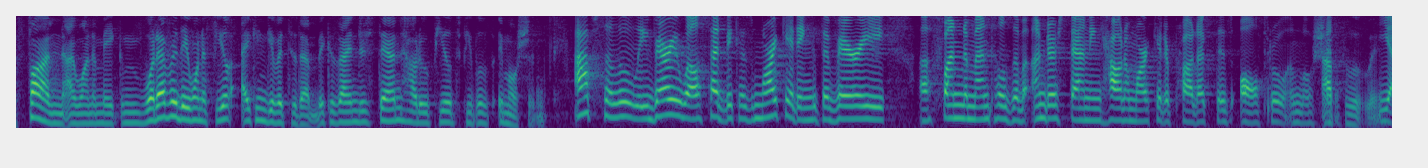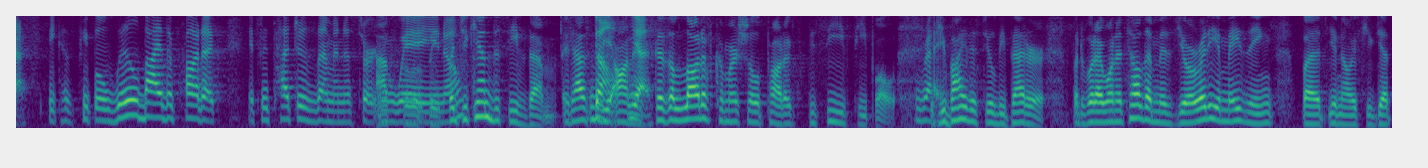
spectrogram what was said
fun, I want to make them whatever they want to feel, I can give it to them because I understand how to appeal to people's emotions. absolutely very well said because marketing the very uh, fundamentals of understanding how to market a product is all through emotion Absolutely. yes because people will buy the product if it touches them in a certain Absolutely. way you know But you can't deceive them. It has to No, be honest yes. because a lot of commercial products deceive people. Right. If you buy this, you'll be better. But what I want to tell them is you're already amazing, but you know, if you get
